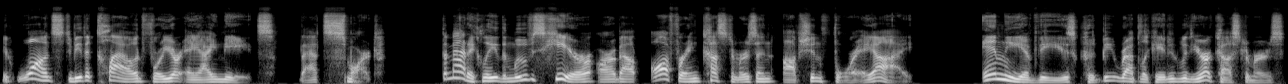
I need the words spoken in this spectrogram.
It wants to be the cloud for your AI needs. That's smart. Thematically, the moves here are about offering customers an option for AI. Any of these could be replicated with your customers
